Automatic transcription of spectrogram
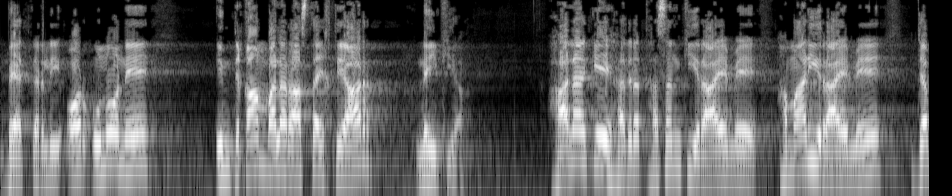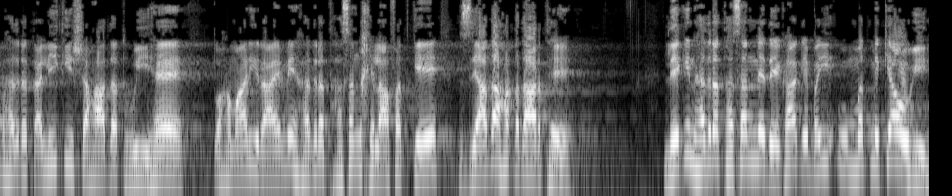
بیت کر لی اور انہوں نے انتقام والا راستہ اختیار نہیں کیا۔ حالانکہ حضرت حسن کی رائے میں، ہماری رائے میں جب حضرت علی کی شہادت ہوئی ہے، تو ہماری رائے میں حضرت حسن خلافت کے زیادہ حقدار تھے۔ لیکن حضرت حسن نے دیکھا کہ بھائی، امت میں کیا ہوگی؟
